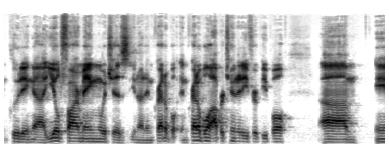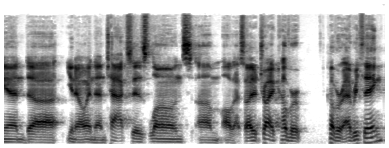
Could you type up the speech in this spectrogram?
including uh, yield farming, which is you know an incredible incredible opportunity for people. Um, and uh, you know, and then taxes, loans, um, all that. So I try to cover cover everything,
